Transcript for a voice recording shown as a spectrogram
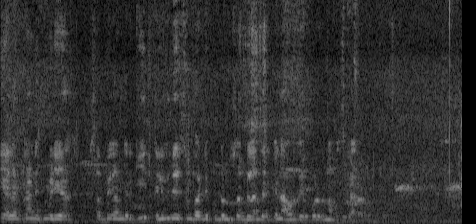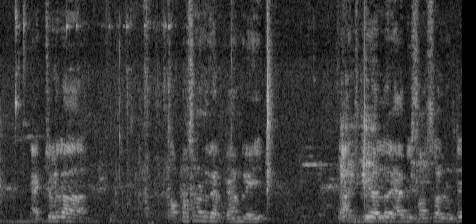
ఎలక్ట్రానిక్ మీడియా సభ్యులందరికీ తెలుగుదేశం పార్టీ కుటుంబ సభ్యులందరికీ నా హృదయపూర్వక నమస్కారాలు. యాక్చువల్గా అప్పసరణ గారి ఫ్యామిలీ రాజకీయాల్లో యాభై సంవత్సరాలు ఉంటే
